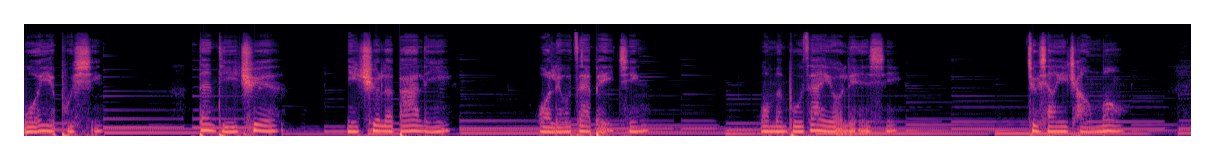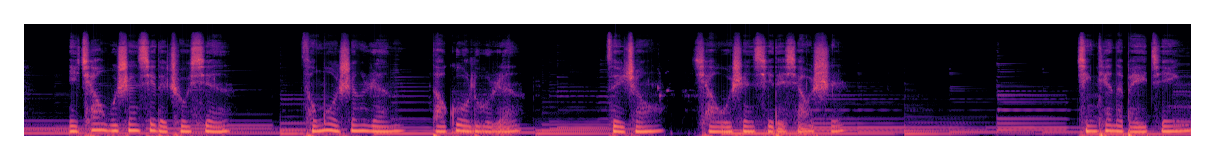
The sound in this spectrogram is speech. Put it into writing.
我也不信，但的确，你去了巴黎。我留在北京，我们不再有联系，就像一场梦。你悄无声息的出现，从陌生人到过路人，最终悄无声息的消失。今天的北京，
